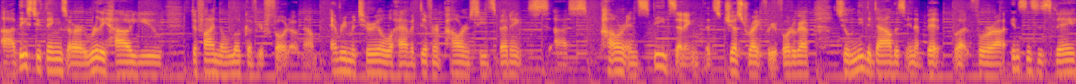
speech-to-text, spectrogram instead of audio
Uh, these two things are really how you define the look of your photo. Now, every material will have a different power and speed setting, uh, power and speed setting that's just right for your photograph. So you'll need to dial this in a bit. But for uh, instances today,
